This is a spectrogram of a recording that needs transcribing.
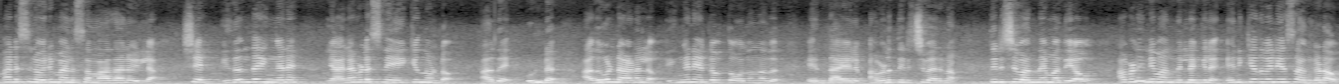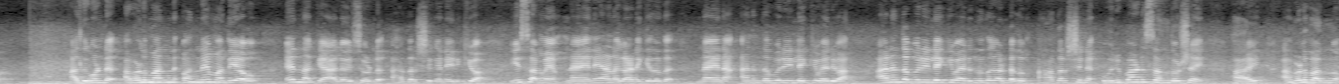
മനസ്സിനൊരു മനസ്സമാധാനം ഇല്ല. ഷേ ഇതെന്താ ഇങ്ങനെ? ഞാൻ അവളെ സ്നേഹിക്കുന്നുണ്ടോ? അതെ ഉണ്ട്. അതുകൊണ്ടാണല്ലോ ഇങ്ങനെയൊക്കെ തോന്നുന്നത്. എന്തായാലും അവൾ തിരിച്ചു വരണം. തിരിച്ചു വന്നേ മതിയാവും. അവൾ ഇനി വന്നില്ലെങ്കിൽ എനിക്കത് വലിയ സങ്കടമാവും അതുകൊണ്ട് അവൾ വന്ന് മതിയാവും. എന്നൊക്കെ ആലോചിച്ചുകൊണ്ട് ആദർശകനെ ഇരിക്കുക. ഈ സമയം നയനയാണ് കാണിക്കുന്നത്. നയന അനന്തപുരിയിലേക്ക് വരിക അനന്തപുരിയിലേക്ക് വരുന്നത് കണ്ടതും ആദർശിന് ഒരുപാട് സന്തോഷമായി ഹായ് അവൾ വന്നു.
